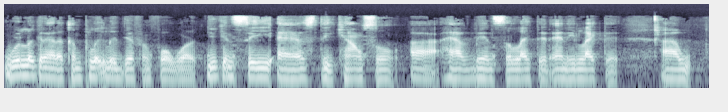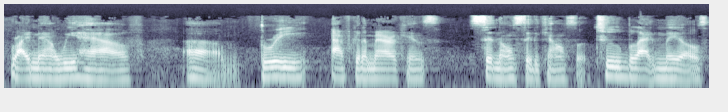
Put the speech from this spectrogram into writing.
We're looking at a completely different Fort Worth. You can see as the council uh, have been selected and elected. Uh, right now, we have um, three African Americans sitting on city council, two black males.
